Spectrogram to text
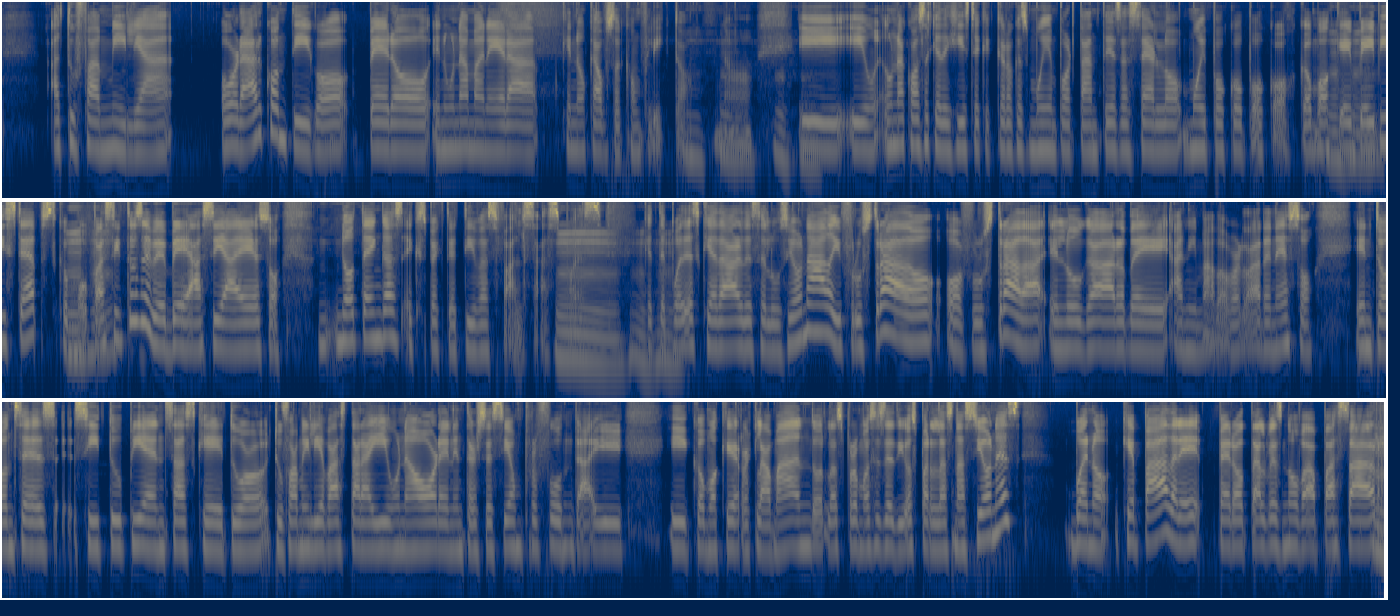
a tu familia, orar contigo, pero en una manera que no causa conflicto, ¿no? y, una cosa que dijiste que creo que es muy importante es hacerlo muy poco a poco, como que baby steps, como pasitos de bebé hacia eso. No tengas expectativas falsas, pues, que te puedes quedar desilusionado y frustrado o frustrada en lugar de animado, ¿verdad? En eso. Entonces, si tú piensas que tu, tu familia va a estar ahí una hora en intercesión profunda y y como que reclamando las promesas de Dios para las naciones, bueno, qué padre, pero tal vez no va a pasar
